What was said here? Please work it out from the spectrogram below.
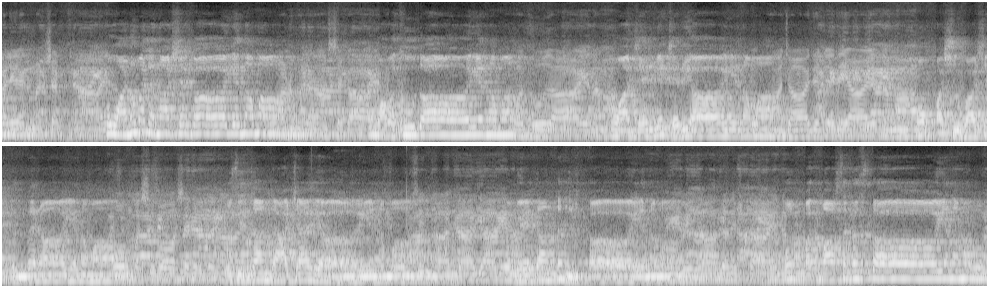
കലികൽമഷഘ്നായ ഓം അണുമലനാശകായ നമ वाचकाय अवधूताय नमः अवधूताय नमः आचार्यचर्याय नमः आचार्यचर्याय नमः ओम पशुपाशकृन्दनाय नमः ओम पशुपाशकृन्दनाय सिद्धांत आचार्याय नमः सिद्धांताचार्य वेदान्तनिष्ठाय नमः वेदान्तनिष्ठाय ओम पद्मासनस्थाय नमः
